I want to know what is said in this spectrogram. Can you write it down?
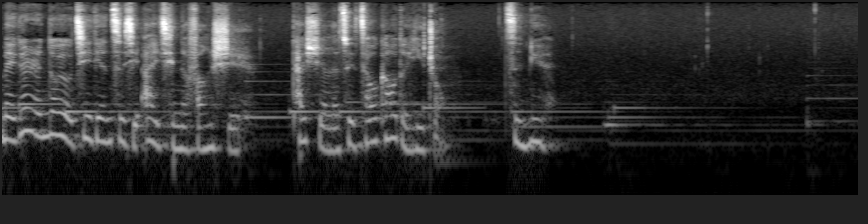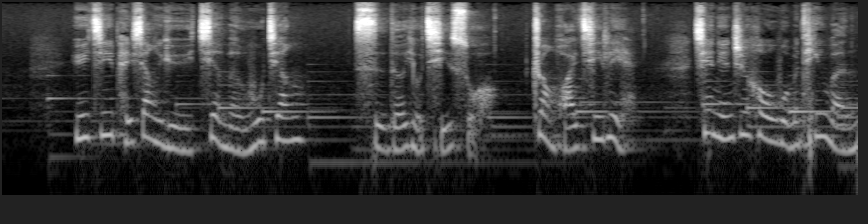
每个人都有祭奠自己爱情的方式，他选了最糟糕的一种，自虐。虞姬陪项羽剑吻乌江，死得有其所，壮怀激烈。千年之后，我们听闻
